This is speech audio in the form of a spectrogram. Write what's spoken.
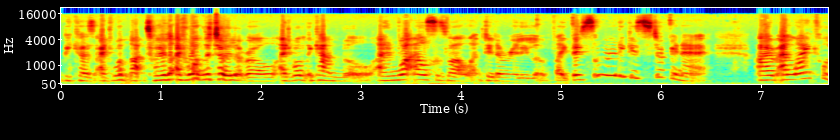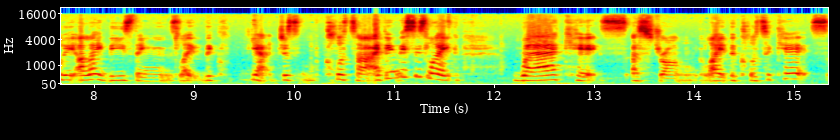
because I'd want that toilet. I'd want the toilet roll. I'd want the candle. And what else as well did I really love? Like there's some really good stuff in it. I, I like I like these things, like the yeah, just clutter. I think this is like where kits are strong, like the clutter kits,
